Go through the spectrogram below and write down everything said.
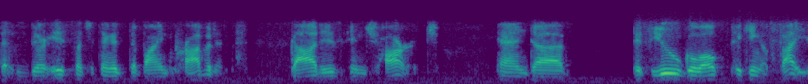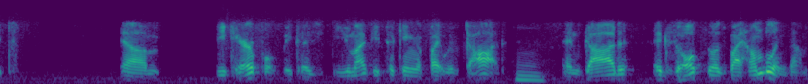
that there is such a thing as divine providence. God is in charge. And uh, if you go out picking a fight, um, be careful because you might be picking a fight with God, mm. and God exalts those by humbling them.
